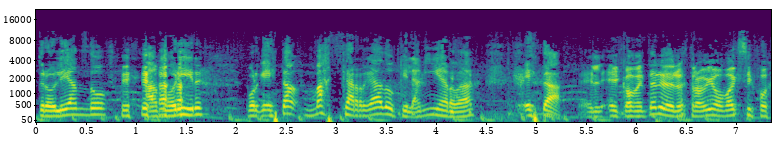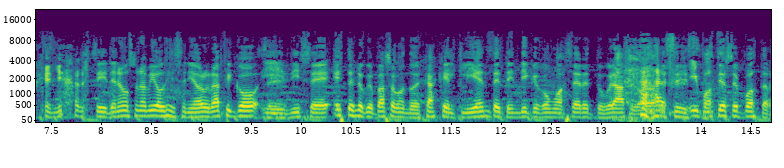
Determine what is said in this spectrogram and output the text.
troleando a morir, porque está más cargado que la mierda. Está El, el comentario de nuestro amigo Maxi fue genial. Sí, tenemos un amigo que es diseñador gráfico y dice, esto es lo que pasa cuando dejas que el cliente te indique cómo hacer tu gráfico. y posteó ese póster.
